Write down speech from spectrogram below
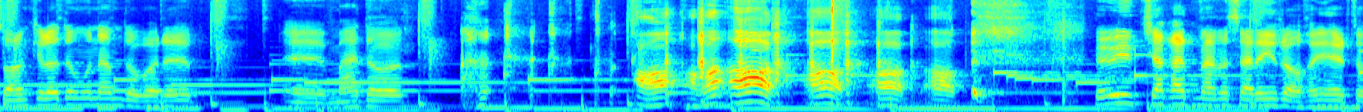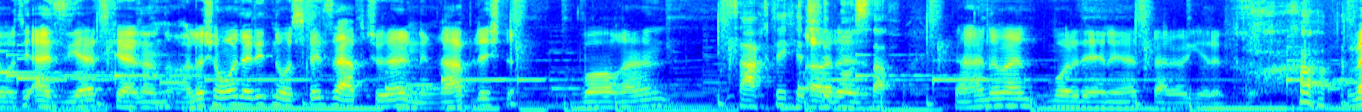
SoundCloud مون هم دوباره مدار. آب آقا آب آب آب آب. ببینید چقدر منو سر این راه های ارتباطی اذیت کردن حالا شما دارید نسخه ضبط شده قبلش د- واقعا سختی کشید آره. مصطفی دهن من مورد عنایت قرار گرفته و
